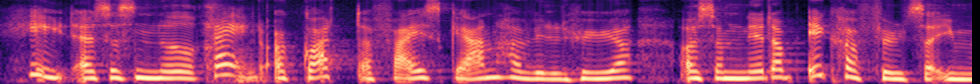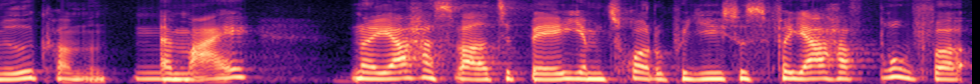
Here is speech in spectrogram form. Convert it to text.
helt, altså sådan noget rent og godt, der faktisk gerne har ville høre, og som netop ikke har følt sig imødekommet mm. af mig, når jeg har svaret tilbage, jamen tror du på Jesus? For jeg har haft brug for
